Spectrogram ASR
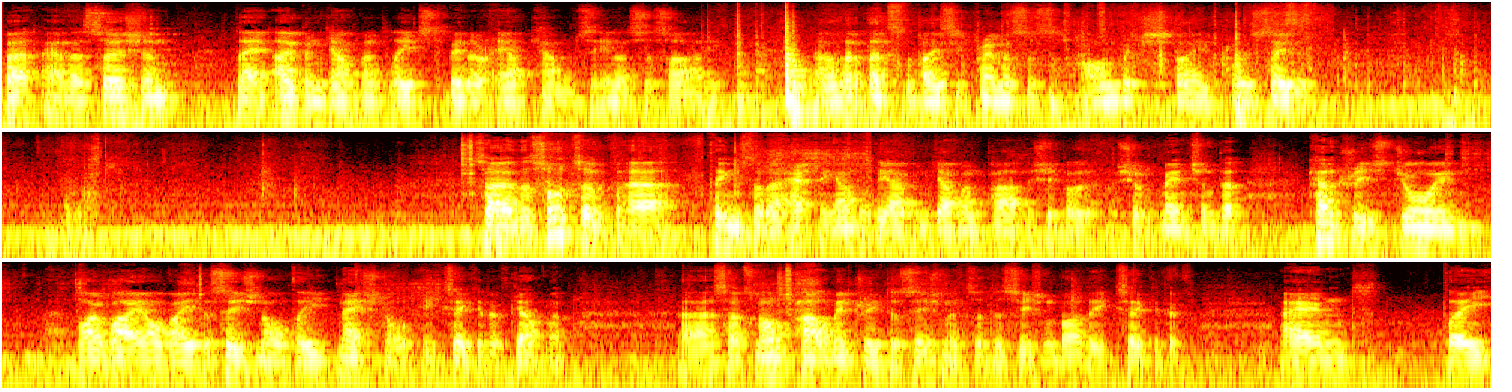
but an assertion that open government leads to better outcomes in a society. Uh, that, that's the basic premises on which they proceeded. So the sorts of uh, things that are happening under the Open Government Partnership, I should have mentioned that countries join by way of a decision of the national executive government. Uh, so it's not a parliamentary decision, it's a decision by the executive. And the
